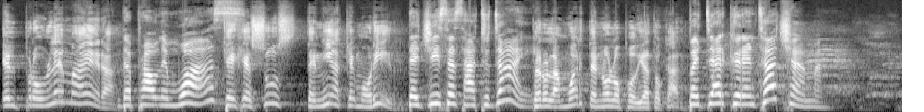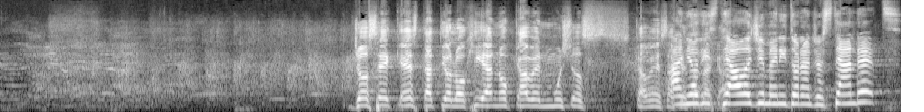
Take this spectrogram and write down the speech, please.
El problema era The problem was que Jesús tenía que morir, that Jesus had to die. pero la muerte no lo podía tocar. But death couldn't touch him. Yo sé que esta teología no cabe en muchas cabezas. I know this acá. theology, many don't understand it.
